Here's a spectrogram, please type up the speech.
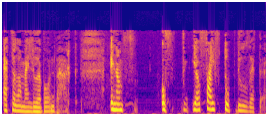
Ek wil aan my loopbaan werk. En dan of jou 5 top doelwitte.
